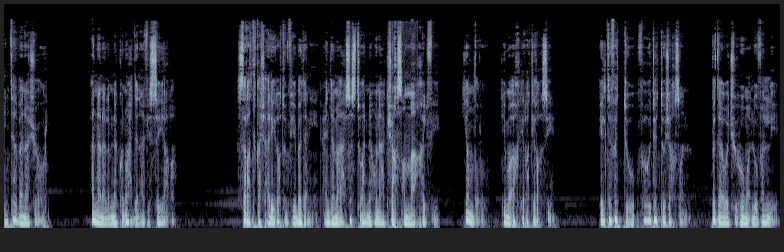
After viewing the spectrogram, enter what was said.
انتابنا شعور أننا لم نكن وحدنا في السيارة. سرت قشعريرة في بدني عندما أحسست أن هناك شخصا ما خلفي ينظر لمؤخرة رأسي. التفت فوجدت شخصا بدا وجهه مألوفا لي.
